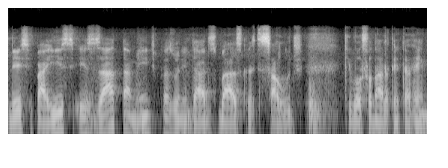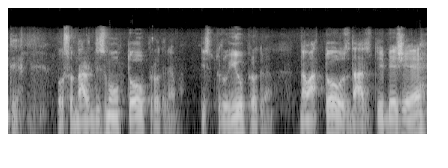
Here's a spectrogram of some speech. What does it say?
desse país, exatamente para as unidades básicas de saúde que Bolsonaro tenta vender. Bolsonaro desmontou o programa, destruiu o programa. Não à toa, os dados do IBGE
